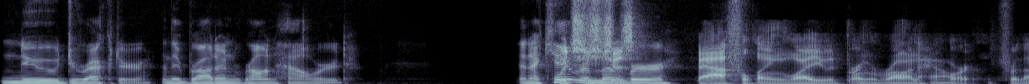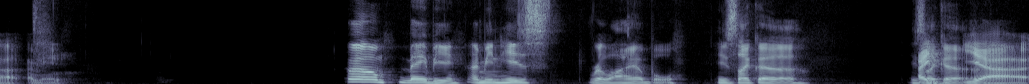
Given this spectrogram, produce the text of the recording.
new director and they brought in Ron Howard. And I can't Which is just- remember Baffling why you would bring Ron Howard for that. I mean, well, maybe. I mean, he's reliable. He's like a he's I- like a yeah.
